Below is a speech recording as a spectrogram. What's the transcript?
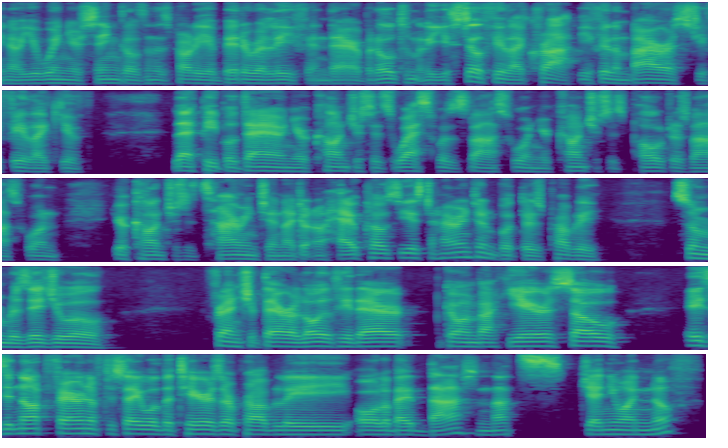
you know you win your singles and there's probably a bit of relief in there but ultimately you still feel like crap. You feel embarrassed. You feel like you've let people down you're conscious it's westwood's last one you're conscious it's poulter's last one you're conscious it's harrington i don't know how close he is to harrington but there's probably some residual friendship there or loyalty there going back years so is it not fair enough to say well the tears are probably all about that and that's genuine enough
